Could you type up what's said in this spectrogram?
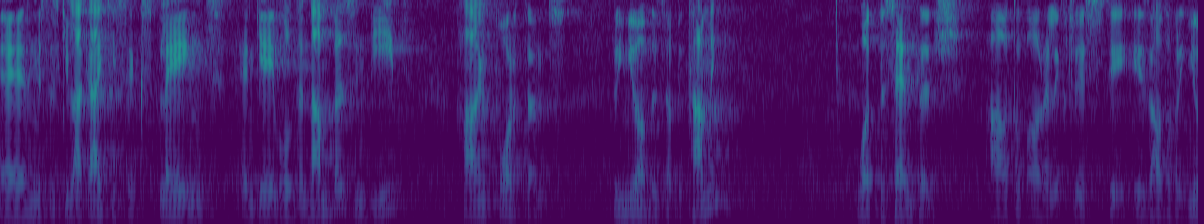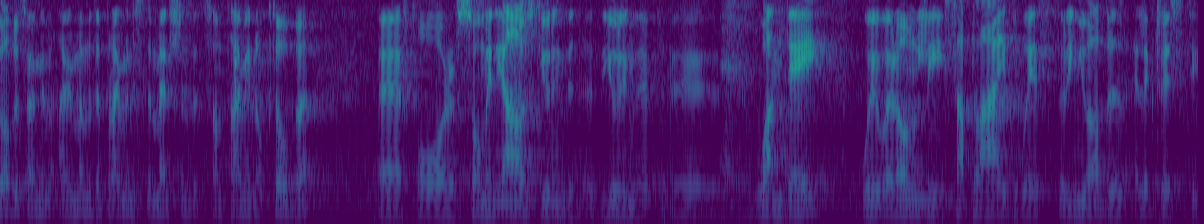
As Mr. Skylakakis explained and gave all the numbers, indeed, how important renewables are becoming, what percentage out of our electricity is out of renewables. I remember the Prime Minister mentioned that sometime in October, uh, for so many hours during the, during the uh, one day, we were only supplied with renewable electricity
